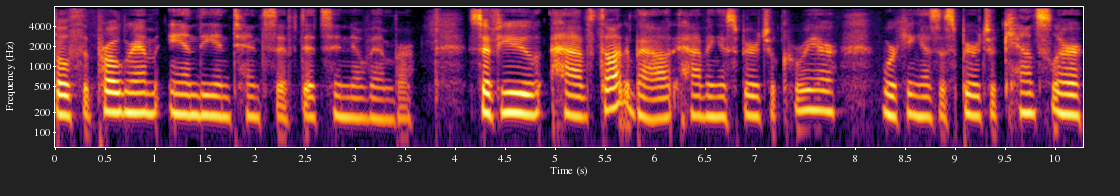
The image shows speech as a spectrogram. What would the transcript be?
both the program and the intensive that's in November. So if you have thought about having a spiritual career, working as a spiritual counselor,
